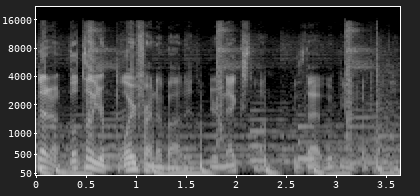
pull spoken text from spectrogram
no, no, don't tell your boyfriend about it. Your next one, because that would be a problem.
